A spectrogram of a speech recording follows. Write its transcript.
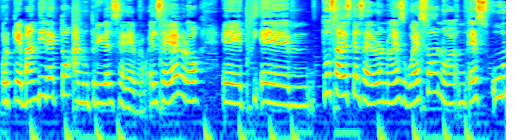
Porque van directo a nutrir el cerebro. El cerebro, eh, em, tú sabes que el cerebro no es hueso, no es un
